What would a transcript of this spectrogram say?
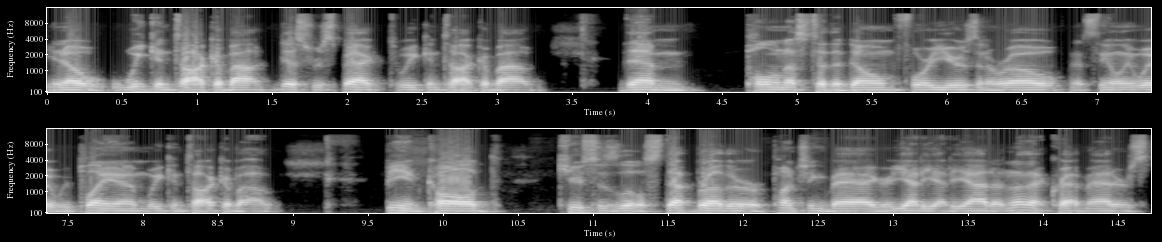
you know we can talk about disrespect, we can talk about them pulling us to the dome four years in a row. That's the only way we play them. We can talk about being called Cuse's little stepbrother or punching bag or yada yada yada. None of that crap matters.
